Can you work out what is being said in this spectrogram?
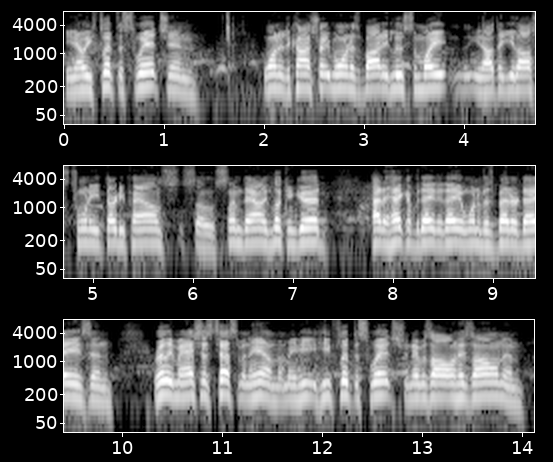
you know, he flipped the switch and wanted to concentrate more on his body, lose some weight. You know, I think he lost 20, 30 pounds, so slimmed down. He's looking good. Had a heck of a day today, one of his better days, and really, man, it's just testament to him. I mean, he, he flipped the switch, and it was all on his own, and –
